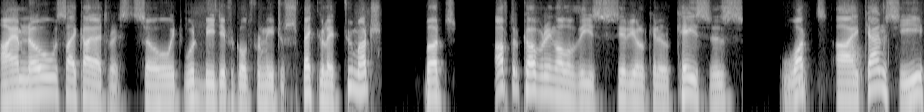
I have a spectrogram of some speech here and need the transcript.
i am no psychiatrist so it would be difficult for me to speculate too much. But after covering all of these serial killer cases what i can see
